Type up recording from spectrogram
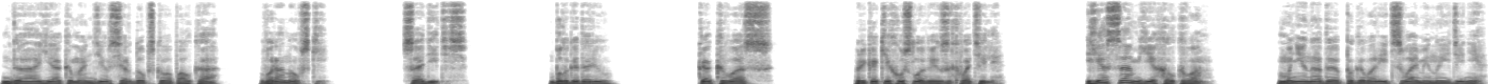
«Да, я командир Сердобского полка. Вороновский». «Садитесь». «Благодарю. Как вас... При каких условиях захватили?» «Я сам ехал к вам. Мне надо поговорить с вами наедине.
